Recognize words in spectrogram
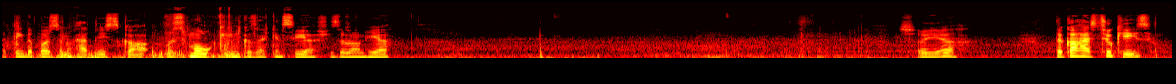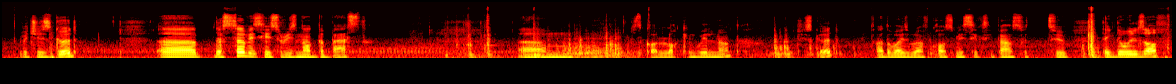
I think the person who had this car was smoking because I can see her. She's around here. So yeah. The car has two keys which is good. Uh, the service history is not the best. Um, it's got locking wheel nut, which is good. Otherwise, it would have cost me 60 pounds to, to take the wheels off.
